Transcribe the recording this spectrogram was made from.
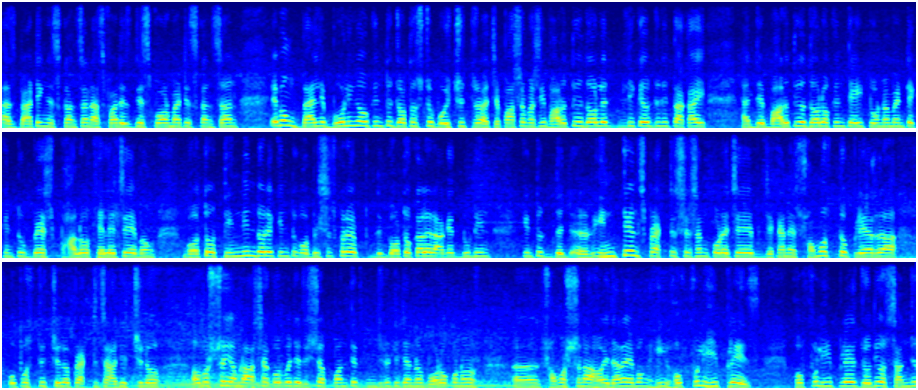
as batting is concern as far as this format is concern এবং ব্যালে বোলিংয়েও কিন্তু যথেষ্ট বৈচিত্র্য আছে। পাশাপাশি ভারতীয় দলের দিকেও যদি তাকাই হ্যাঁ, যে ভারতীয় দলও কিন্তু এই টুর্নামেন্টে কিন্তু বেশ ভালো খেলেছে এবং গত তিন দিন ধরে কিন্তু বিশেষ করে গতকালের আগের দুদিন কিন্তু ইন্টেন্স প্র্যাকটিস সেশন করেছে, যেখানে সমস্ত প্লেয়াররা উপস্থিত ছিল প্র্যাকটিসে হাজির ছিল। অবশ্যই আমরা আশা করব যে ঋষভ পন্থের ইঞ্জুরিটি যেন বড় কোনো সমস্যা না হয়ে দাঁড়ায় এবং he hopefully he plays hopefully he plays যদিও সঞ্জু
